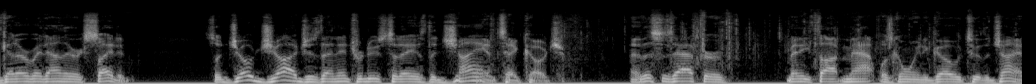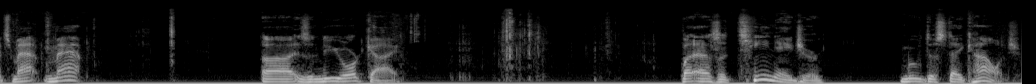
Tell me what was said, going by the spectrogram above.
got everybody down there excited. So Joe Judge is then introduced today as the Giants head coach. And this is after many thought Matt was going to go to the Giants. Matt Matt uh, is a New York guy, but as a teenager, moved to State College,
